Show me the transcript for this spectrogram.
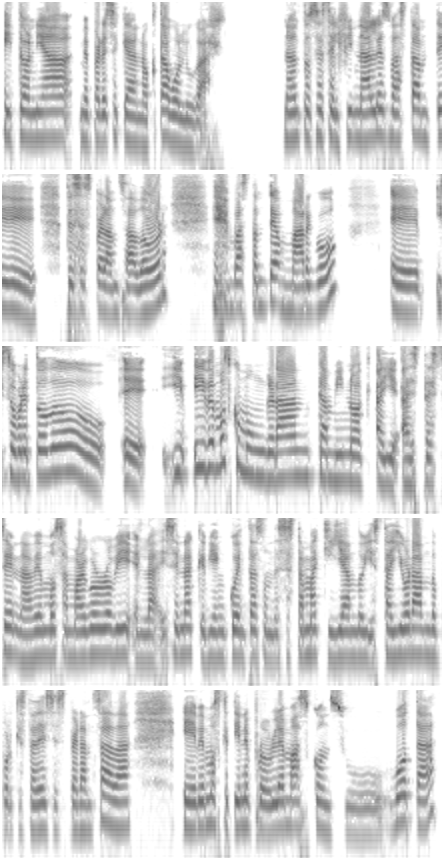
y, Tonia me parece que en octavo lugar. ¿no? Entonces el final es bastante desesperanzador, bastante amargo. Eh, y sobre todo, eh, y, vemos como un gran camino a, esta escena. Vemos a Margot Robbie en la escena que bien cuentas, donde se está maquillando y está llorando porque está desesperanzada. Eh, vemos que tiene problemas con su bota,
